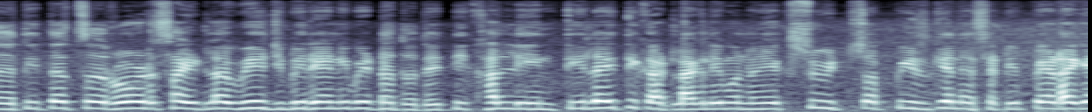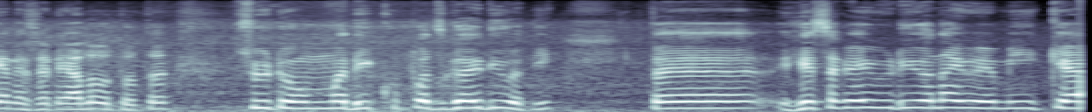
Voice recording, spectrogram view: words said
तर तिथंच रोड साईडला व्हेज बिर्याणी भेटत होती. ती खाल्ली आणि तिलाही तिखट लागली म्हणून एक स्वीटचा पीस घेण्यासाठी पेढा घेण्यासाठी आलो होतो. तर स्वीट होममध्ये खूपच गर्दी होती. तर हे सगळे व्हिडिओ नाही मी क्या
